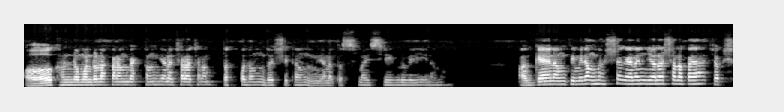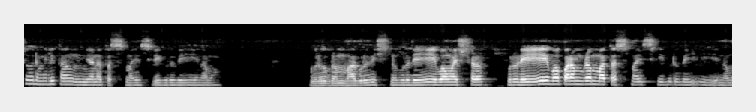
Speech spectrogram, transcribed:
অখণ্ড অখণ্ডমণ্ডলাকারং ব্যক্তং যেন চরাচরম তৎপদং দর্শিতং যেন তস্मै শ্রী গুরুবে নম। অজ্ঞানং তিমিরং ভস্য জ্ঞানঞ্জন শলকয়া চক্ষুর্মিলিতং যেন তস্मै শ্রী গুরুবে নম। গুরু ব্রহ্মা গুরু বিষ্ণু গুরুদেব মহেশ্বর গুরুদেব পরম ব্রহ্ম তস্मै শ্রী গুরুবে নম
